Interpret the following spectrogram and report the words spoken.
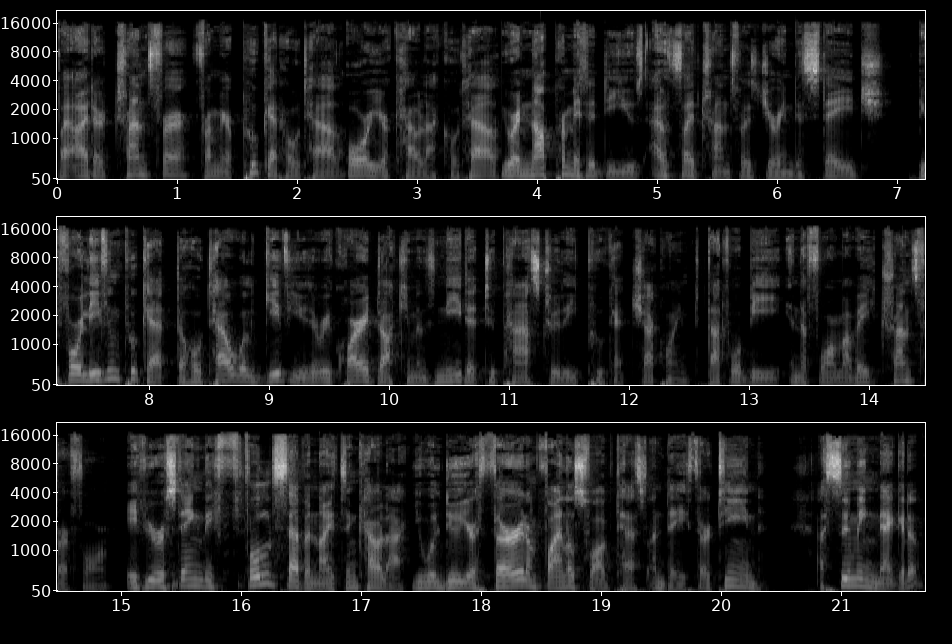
by either transfer from your Phuket hotel or your Khao Lak hotel. You are not permitted to use outside transfers during this stage. Before leaving Phuket, the hotel will give you the required documents needed to pass through the Phuket checkpoint. That will be in the form of a transfer form. If you are staying the full seven nights in Khao Lak, you will do your third and final swab test on day 13. Assuming negative,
